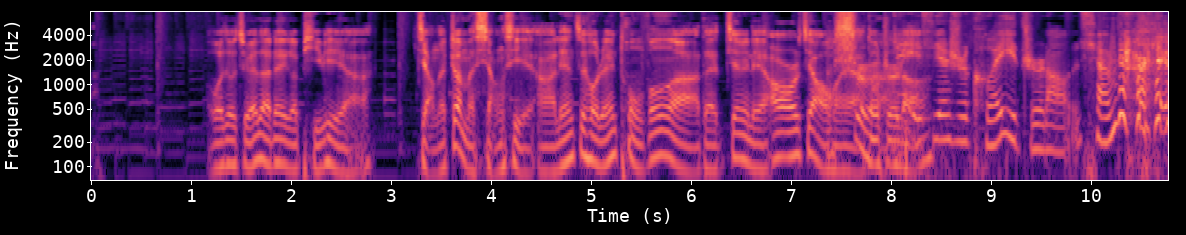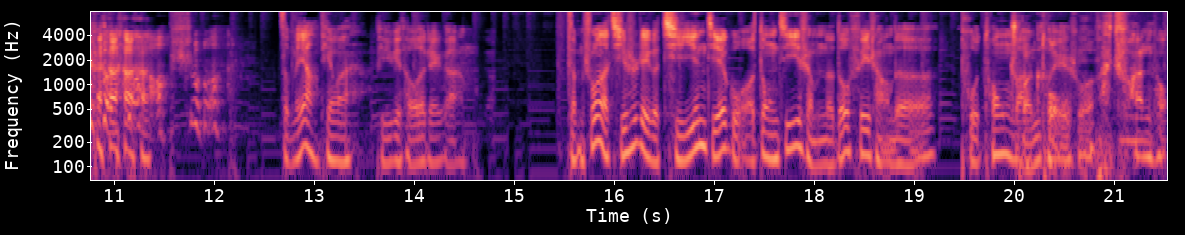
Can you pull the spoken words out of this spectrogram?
我就觉得这个皮皮啊，讲的这么详细啊，连最后人家痛风啊，在监狱里嗷嗷叫唤呀，是啊都知道这。些是可以知道的，前面这个不好说。怎么样？听完皮皮头的这个，怎么说呢？其实这个起因、结果、动机什么的都非常的普通吧，传统可以说 传统。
